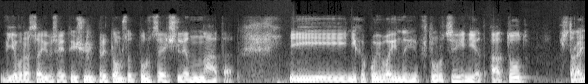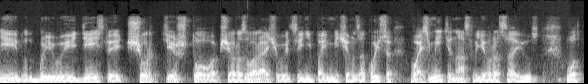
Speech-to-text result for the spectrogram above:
в Евросоюз. Это еще и при том, что Турция член НАТО. И никакой войны в Турции нет. А тут в стране идут боевые действия, черти что вообще разворачивается и не пойми, чем закончится, возьмите нас в Евросоюз. Вот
